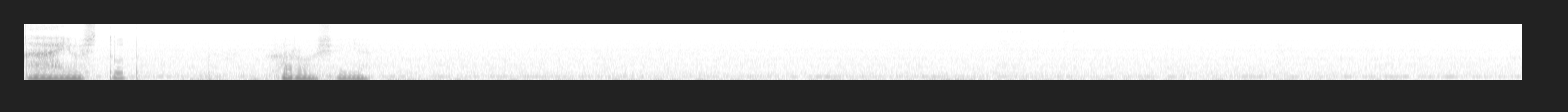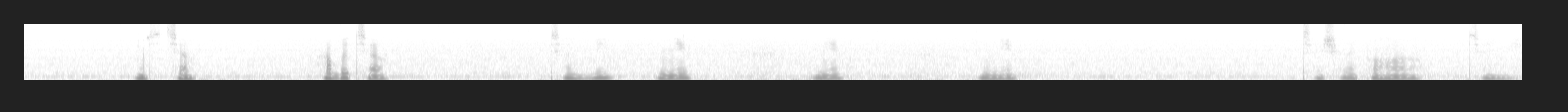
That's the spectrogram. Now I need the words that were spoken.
А, і ось тут хороші є. Ось ця. Або ця. Ця ні, ні, ні, ні. Це ще непогано. Це ні.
